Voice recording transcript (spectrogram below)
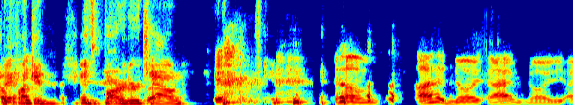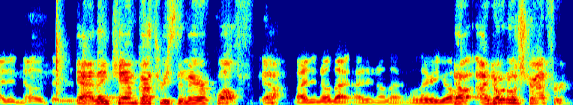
A fucking it's Barter Town. Um, I had no, I have no idea. I didn't know that there was. Yeah, and then uh, Cam Guthrie's the mayor of Guelph. Yeah. I didn't know that. I didn't know that. Well, there you go. Now I don't know Stratford.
